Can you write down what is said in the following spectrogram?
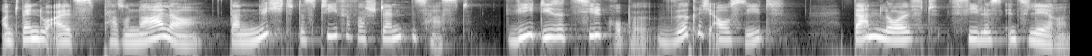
Und wenn du als Personaler dann nicht das tiefe Verständnis hast, wie diese Zielgruppe wirklich aussieht, dann läuft vieles ins Leere.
